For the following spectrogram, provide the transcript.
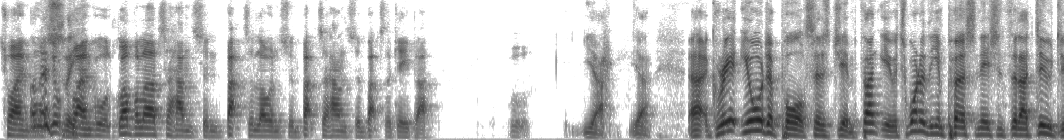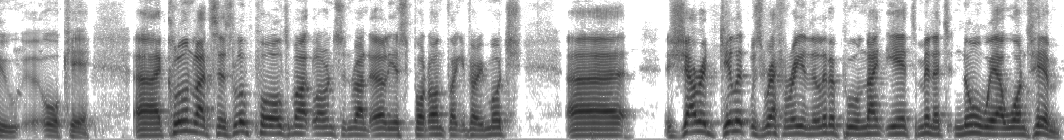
Triangles, Honestly. triangles. Grobbelaar to Hansen, back to Lawrenson, back to Hansen, back to the keeper. Yeah, yeah. Uh, great Yoda, Paul says Jim. Thank you. It's one of the impersonations that I do do uh, okay. Uh, Clone Lad says, Love Paul's Mark Lawrenson rant earlier. Spot on. Thank you very much. Uh, Jarred Gillett was referee in the Liverpool 98th minute. No way I want him.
